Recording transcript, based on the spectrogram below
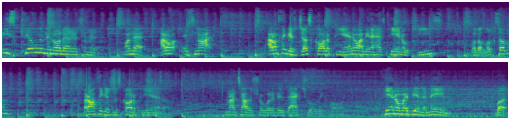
He's killing it on that instrument. On that, I don't, it's not, I don't think it's just called a piano. I mean, it has piano keys, or the looks of them. But I don't think it's just called a piano. I'm not entirely sure what it is actually called. Piano might be in the name, but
